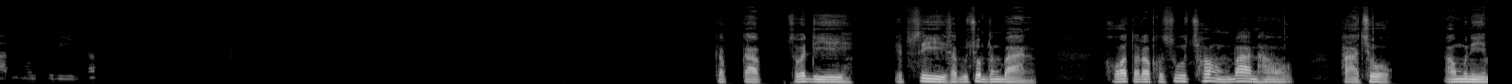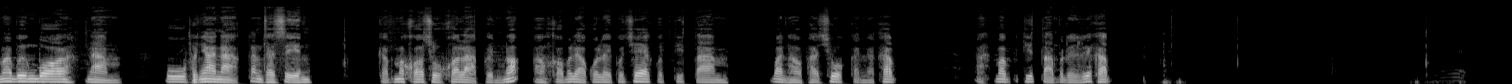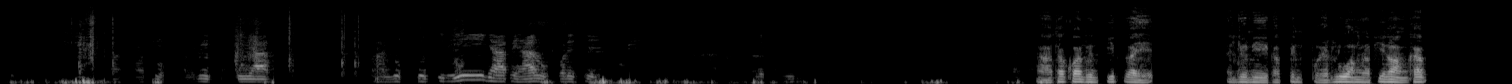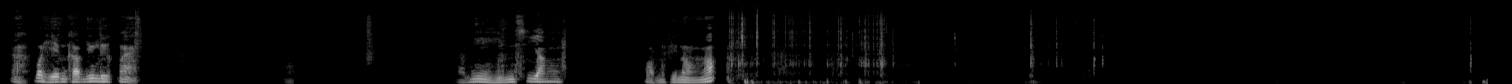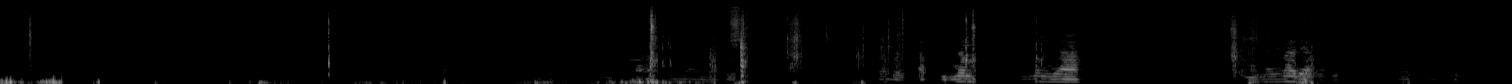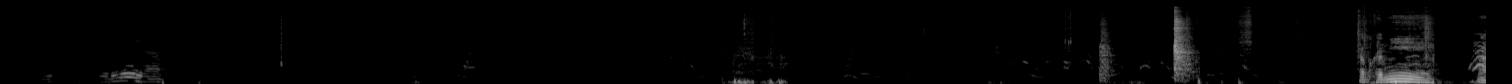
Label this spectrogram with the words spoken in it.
าพิมลทีวีนะครับกับกับสวัสดีเอฟซีท่านผู้ชมทั้งบ้าน ขอต้อนรับเข้าสู่ช่องบ้านเฮาผาโชค เอามือนีมาเบิงบอน้ำปูพญานาคตั้งแต่เสนกับมาขอโชคขอลาบเพิ่นเนาะเอาขอมาแล้วกดไลค์กดแชร์กดติดตามบ้านเฮาผาโชคกันนะครับอะมาติดตามกันเลยเลยครับ ขอจบมาแล้วจาก ปุยาบ้านลูกจุดที่นี้ยาไปหาลูกบริสุทธิ์เล็กที่อ่าถ้าก่อนเพิ่นปิดไว้อันอยู่นี่ก็เป็นเปิดลวงแล้วพี่น้องครับ อะบ่เห็นครับยู่ลึกมากอะมีหินเสียงพร้อมพี่น้องเนาะเบิดตับสินน้ำน้ำ ยาอะไรมาเดี๋ยวเด้อยาครับก็มี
